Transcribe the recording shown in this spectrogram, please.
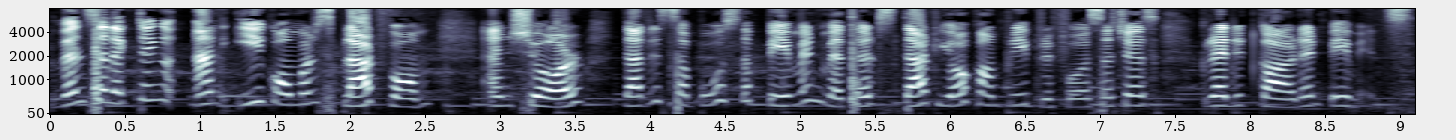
When selecting an e commerce platform, ensure that it supports the payment methods that your company prefers, such as credit card and payments.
